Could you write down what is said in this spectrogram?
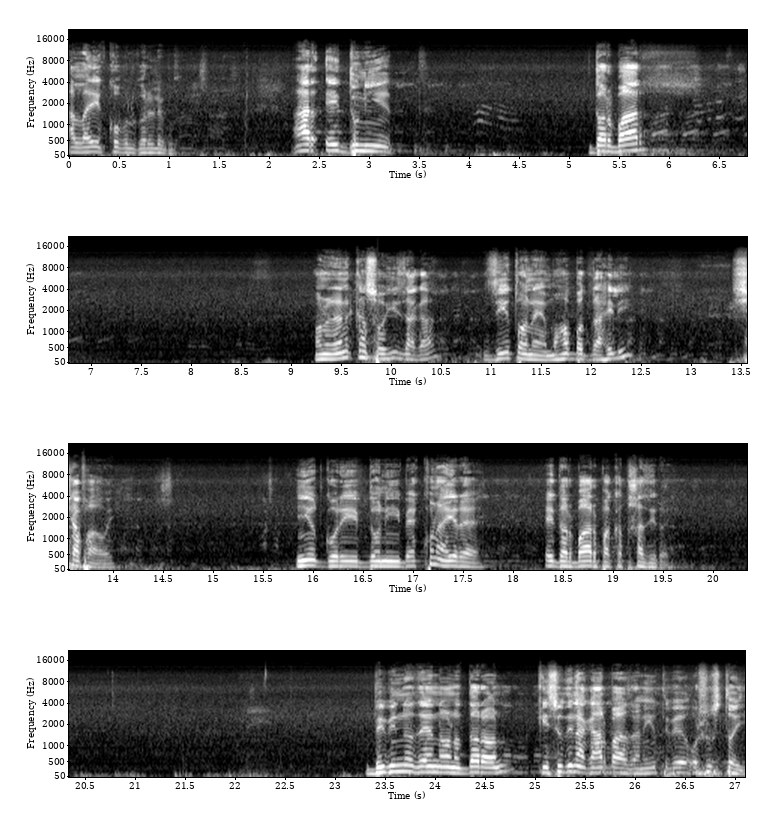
আল্লাহ কবুল করে নেব। আর এই দুনিয়ার দরবার অনেক অনেক সহি জায়গা যিহেতু অনে মোহাম্মত রাহিলি সাফা হয় ইয়ত গরিব, ধনী বেক্ষণ আইরে এই দরবার পাকত হাজির হয়। বিভিন্ন যেন অনধরণ কিছুদিন আগে আর বাজানি তুমি অসুস্থই।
